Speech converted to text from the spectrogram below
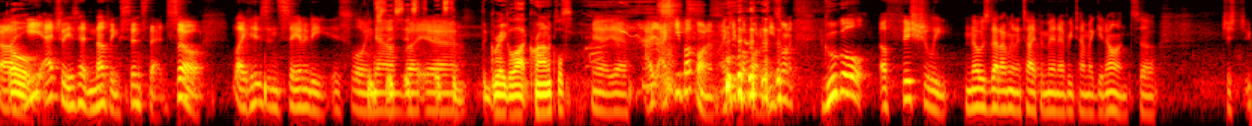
Oh. He actually has had nothing since that. So, like his insanity is slowing It's down. it's it's, yeah, it's the the Greg Locke Chronicles. yeah, yeah. I, I keep up on him. I keep up on him. He's one. Google officially knows that I'm going to type him in every time I get on. So, just a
